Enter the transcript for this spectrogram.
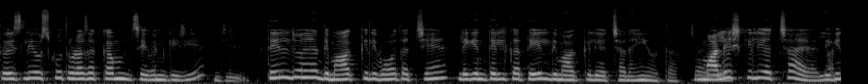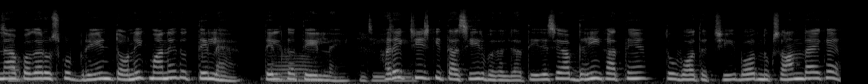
तो इसलिए उसको थोड़ा सा कम सेवन कीजिए। जी। तिल जो है दिमाग के लिए बहुत अच्छे हैं लेकिन तिल का तेल दिमाग के लिए अच्छा नहीं होता। मालिश के लिए अच्छा है लेकिन अच्छा। आप अगर उसको ब्रेन टॉनिक माने तो तिल है तिल का हाँ, तेल नहीं। जी, हर एक चीज़ की तासीर बदल जाती है। जैसे आप दही खाते हैं तो बहुत अच्छी बहुत नुकसानदायक है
